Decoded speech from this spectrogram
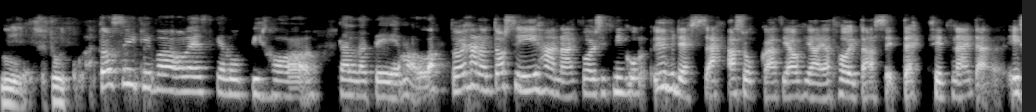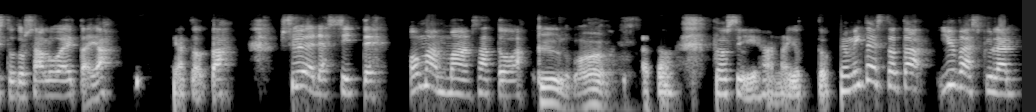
Niin, se suihkulähde. tosi kiva oleskelu pihaa tällä teemalla. Toihan on tosi ihanaa, että voisit niinku yhdessä asukkaat ja ohjaajat hoitaa sitten sit näitä istutusalueita ja, ja tota, syödä sitten oman maan satoa. Kyllä vaan. Tosi ihana juttu. No mites tota Jyväskylän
